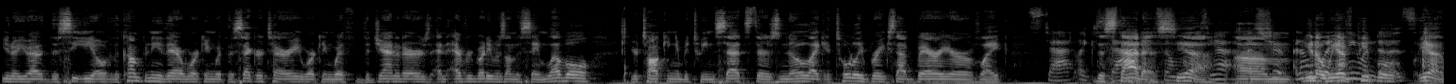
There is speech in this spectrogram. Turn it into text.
you know, you had the CEO of the company there working with the secretary, working with the janitors, and everybody was on the same level. You're talking in between sets. There's no like it totally breaks that barrier of like stat like the status, status, yeah. yeah, that's true. Um, I don't you know, know, what we have people. Yeah.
